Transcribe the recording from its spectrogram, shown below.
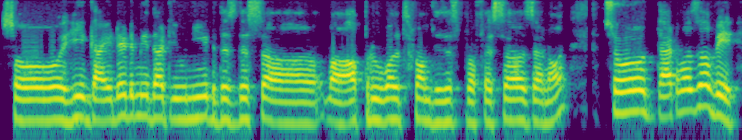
So he guided me that you need this this uh, uh, approvals from these professors and all. So that was a way.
